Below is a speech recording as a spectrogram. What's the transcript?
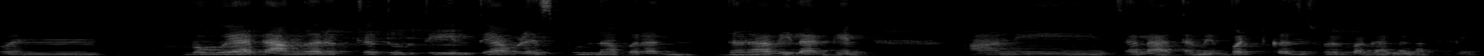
पण बघूया आता अंगारक चतुर्थी येईल त्यावेळेस पुन्हा परत धरावी लागेल. आणि चला आता मी पटकन स्वयंपाकाला लागते.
